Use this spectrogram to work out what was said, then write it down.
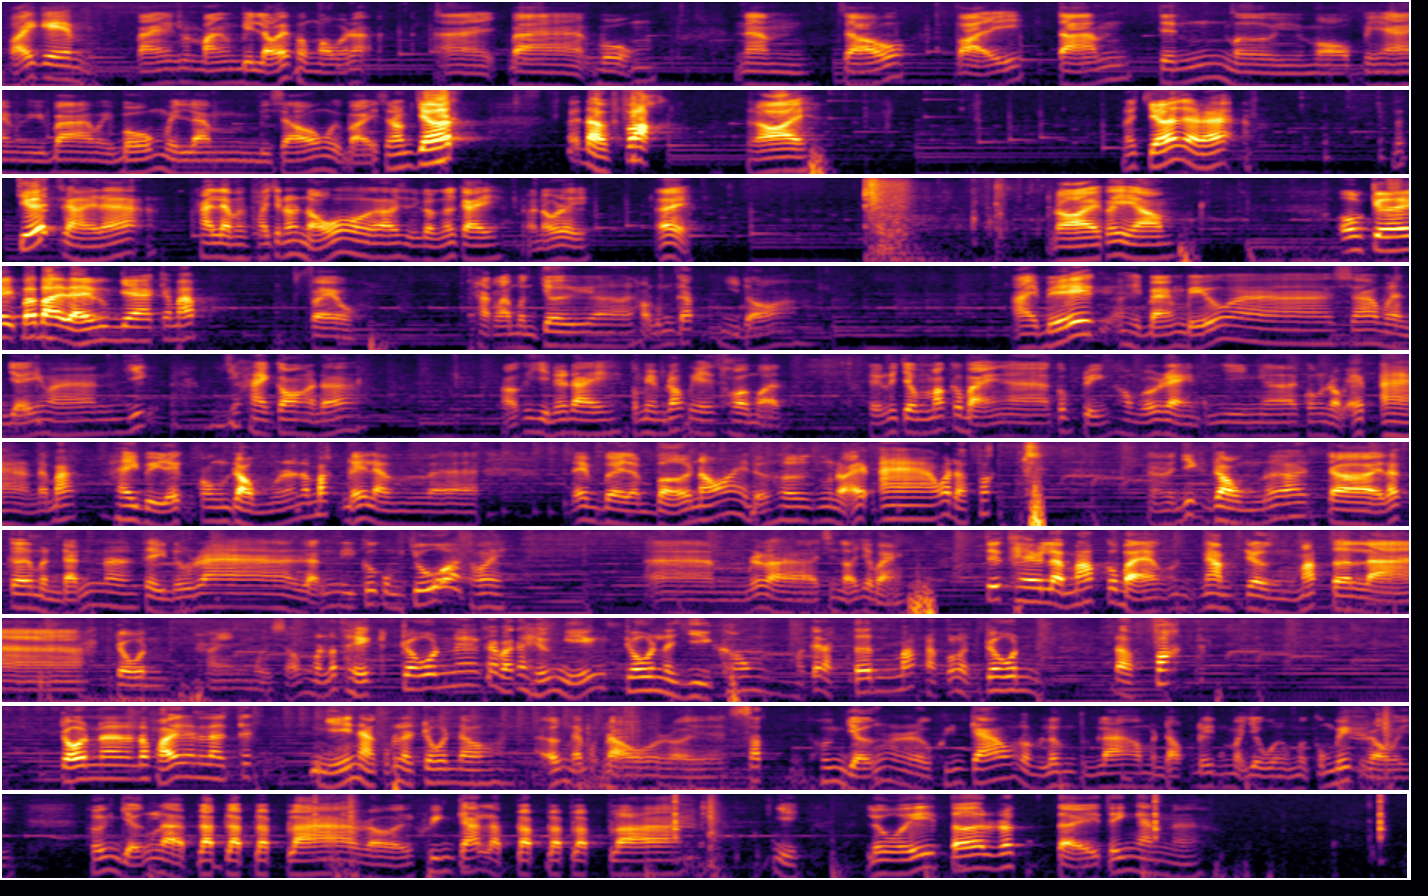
Phải game. Bạn bạn bị lỗi phần một rồi đó. 2, 3, 4, 5, 6, 7, 8, 9, 10, 11, 12, 13, 14, 15, 16, 17 Sao nó không chết? What the fuck? Rồi. Nó chết rồi đó. Nó chết rồi đó. Hay là mình phải cho nó nổ ờ, gần cái cây. Rồi nổ đi. Ê. Rồi có gì không? Ok bye bye bạn luôn nha. Cái map Fail hoặc là mình chơi ờ, không đúng cách gì đó. Ai biết thì bạn biểu ờ, sao mà làm vậy mà giết giết hai con rồi đó. Ở cái gì nữa đây? Con em block vậy thôi mệt. Thì nói chung mắt các bạn à, cốt truyện không rõ ràng. Tự nhiên à, con rồng fa nó bắt hay vì để con rồng nó nó bắt để làm à, đem về làm vợ nó được hơn. Con rồng fa quá là phất giết rồng nữa trời đất ơi mình đánh tiền đâu ra rảnh đi cứu công chúa thôi à, rất là xin lỗi cho bạn. Tiếp theo là map của bạn nam trừng map tên là troll 2016 mình nói thiệt Trôn á các bạn có hiểu nghĩa Trôn là gì không? Mà cái đặt tên map nào cũng là Trôn là fuck? Trôn à, đâu phải là cái nghĩa nào cũng là Trôn đâu. Ấn để bắt đầu rồi sách hướng dẫn rồi khuyến cáo tùm lum tùm la không mình đọc đi mặc dù mình cũng biết rồi. Hướng dẫn là bla bla bla bla rồi khuyến cáo là bla bla bla bla. Gì? Lưu ý, tớ rất tệ tiếng anh nè.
